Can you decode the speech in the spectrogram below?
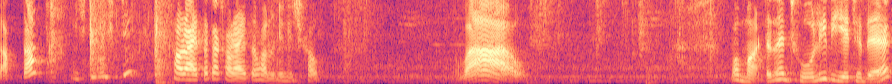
টক টক মিষ্টি মিষ্টি। খাও রায়তাটা খাও রায়তা ভালো জিনিস খাও। ওয়াও! বা মাটনের ঝোলই দিয়েছে দেখ।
